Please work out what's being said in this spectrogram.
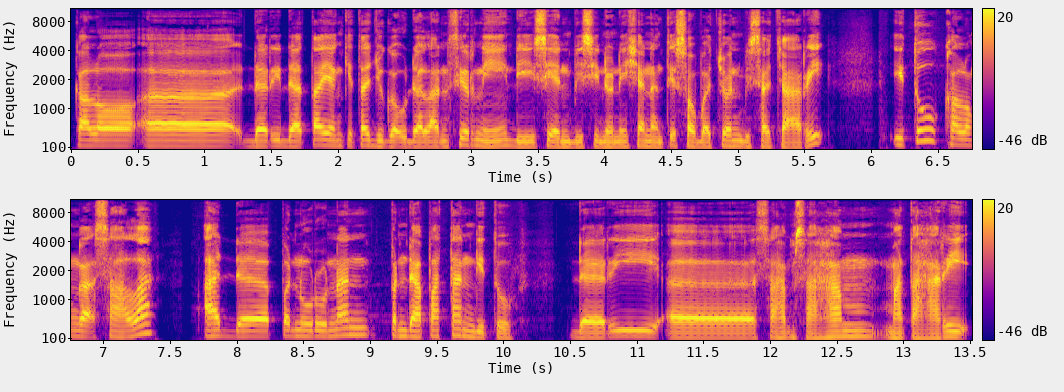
Kalau eh, dari data yang kita juga udah lansir nih di CNBC Indonesia nanti Sobat Cuan bisa cari itu kalau nggak salah ada penurunan pendapatan gitu dari eh, saham-saham Matahari.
